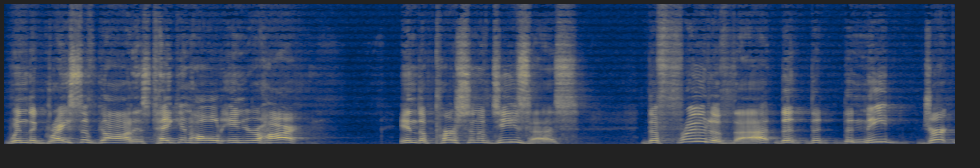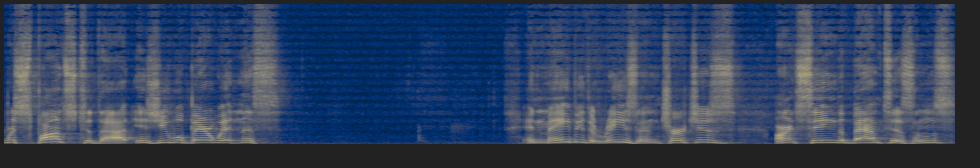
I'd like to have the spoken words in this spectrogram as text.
When the grace of God has taken hold in your heart, in the person of Jesus, the fruit of that, the, the, the knee jerk response to that is you will bear witness. And maybe the reason churches aren't seeing the baptisms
